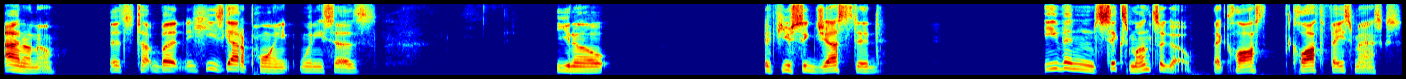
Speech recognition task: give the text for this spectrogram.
I don't know. It's tough, but he's got a point when he says you know if you suggested even 6 months ago that cloth cloth face masks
